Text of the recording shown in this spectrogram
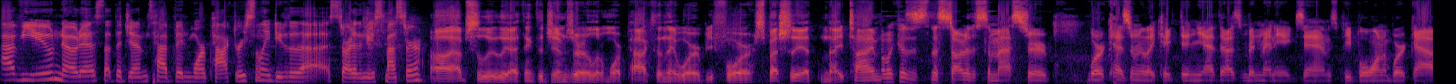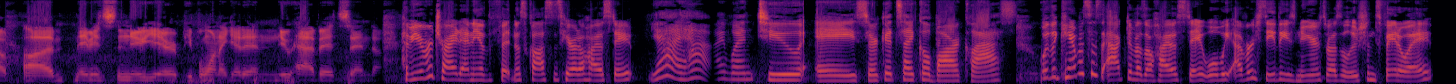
Have you noticed that the gyms have been more packed recently due to the start of the new semester? Uh, absolutely. I think the gyms are a little more packed than they were before, especially at nighttime. Because it's the start of the semester, work hasn't really kicked in yet. There hasn't been many exams. People want to work out. Uh, maybe it's the new year. People want to get in new habits. And uh, have you ever tried any of the fitness classes here at Ohio State? Yeah, I have. I went to a circuit cycle bar class. With the campus as active as Ohio State, will we ever see these New Year's resolutions fade away,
